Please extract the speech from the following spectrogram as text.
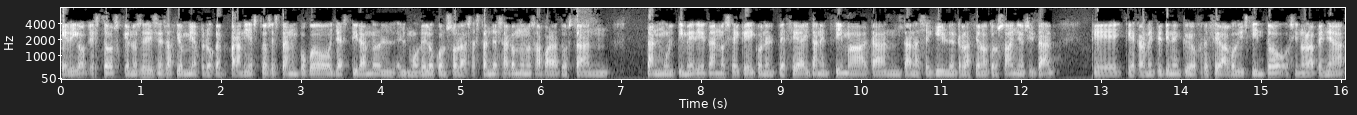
Que digo que estos, que no sé si es sensación mía, pero que para mí estos están un poco ya estirando el, el modelo consola, o sea, están ya sacando unos aparatos tan tan multimedia y tan no sé qué, y con el PC ahí tan encima, tan, tan asequible en relación a otros años y tal, que, que realmente tienen que ofrecer algo distinto, o si no la peña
